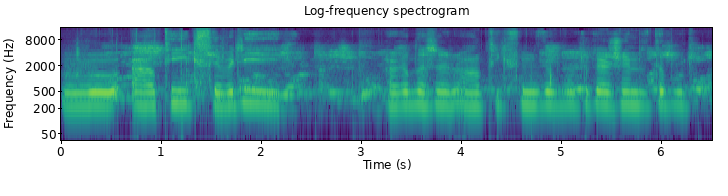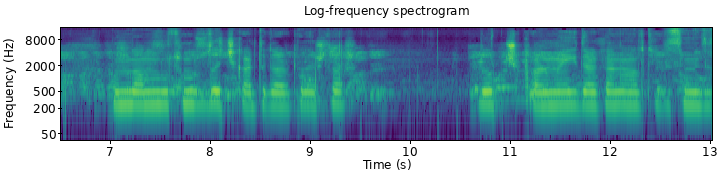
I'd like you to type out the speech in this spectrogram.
Bu 6x severiz. Arkadaşlar 6x'imizi de bulduk. Her şeyimizi de bulduk. Bundan lootumuzu da çıkarttık arkadaşlar. Loot çıkarmaya giderken 6x'imizi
